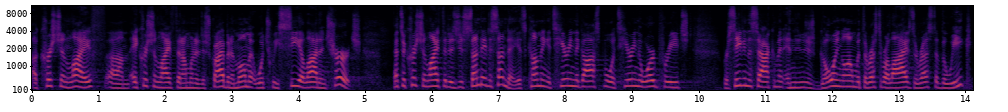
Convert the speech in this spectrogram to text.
a Christian life, um, a Christian life that I'm going to describe in a moment, which we see a lot in church. That's a Christian life that is just Sunday to Sunday. It's coming, it's hearing the gospel, it's hearing the word preached, receiving the sacrament, and then just going on with the rest of our lives the rest of the week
